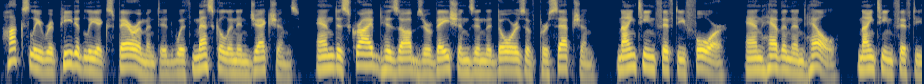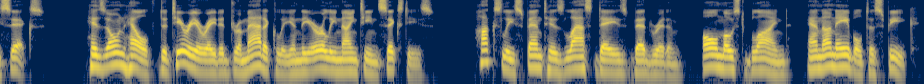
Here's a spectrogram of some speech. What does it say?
Huxley repeatedly experimented with mescaline injections and described his observations in The Doors of Perception, 1954, and Heaven and Hell, 1956. His own health deteriorated dramatically in the early 1960s. Huxley spent his last days bedridden, almost blind, and unable to speak.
